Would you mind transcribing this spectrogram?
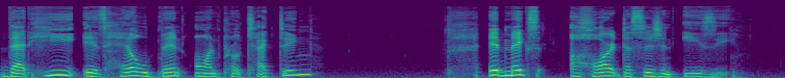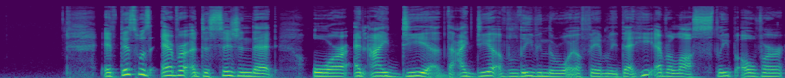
that he is hell bent on protecting, it makes a hard decision easy. If this was ever a decision that, or an idea, the idea of leaving the royal family that he ever lost sleep over,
